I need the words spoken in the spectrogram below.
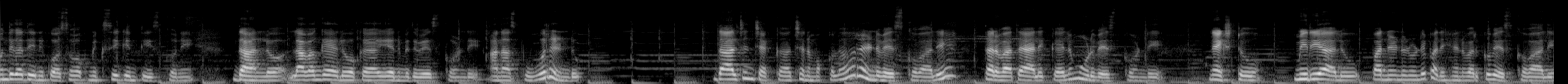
ముందుగా దీనికోసం ఒక మిక్సీ గిన్నె తీసుకొని దానిలో లవంగాయలు ఒక ఎనిమిది వేసుకోండి. అనాస్ పువ్వు రెండు. దాల్చిన చెక్క చిన్న ముక్కలు రెండు వేసుకోవాలి. తర్వాత యాలక్కాయలు మూడు వేసుకోండి. నెక్స్ట్ మిరియాలు పన్నెండు నుండి పదిహేను వరకు వేసుకోవాలి.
